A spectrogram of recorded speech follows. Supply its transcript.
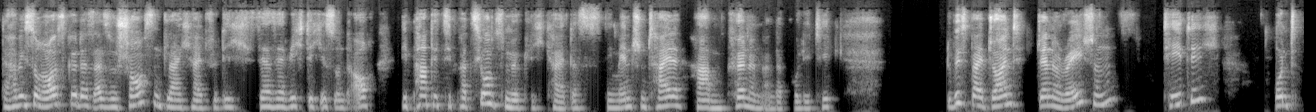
Da habe ich so rausgehört, dass also Chancengleichheit für dich sehr, sehr wichtig ist und auch die Partizipationsmöglichkeit, dass die Menschen teilhaben können an der Politik. Du bist bei Joint Generations tätig und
